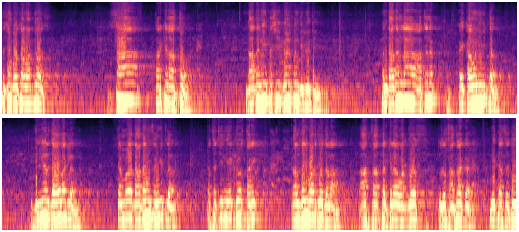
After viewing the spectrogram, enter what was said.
सचिन भाऊचा वाढदिवस सहा तारखेला असतो. दादांनी तशी वेळ पण दिली होती. पण दादांना अचानक काही कामानिमित्त दिल्लीला जावं लागलं. त्यामुळं दादांनी सांगितलं का सचिन एक दिवस तारीख काल जरी वाढदिवस झाला आज सात तारखेला वाढदिवस तुझा साजरा कर. मी त्यासाठी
